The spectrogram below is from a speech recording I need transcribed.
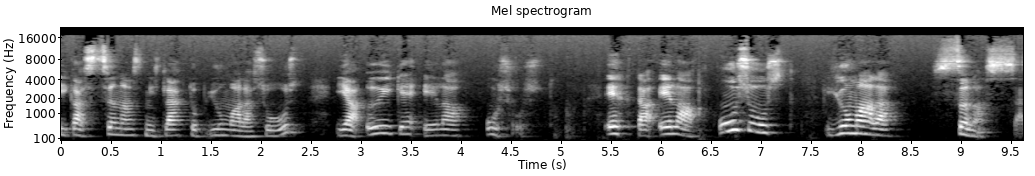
igast sõnast, mis lähtub Jumala suust ja õige elab usust. ehk ta elab usust Jumala sõnasse.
